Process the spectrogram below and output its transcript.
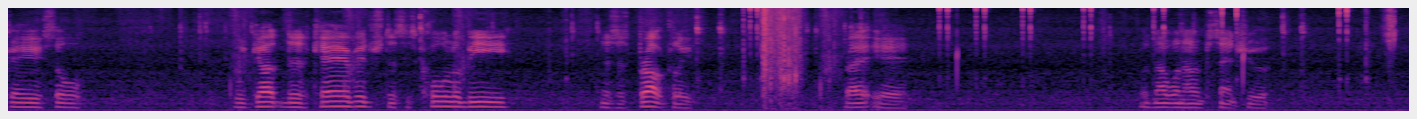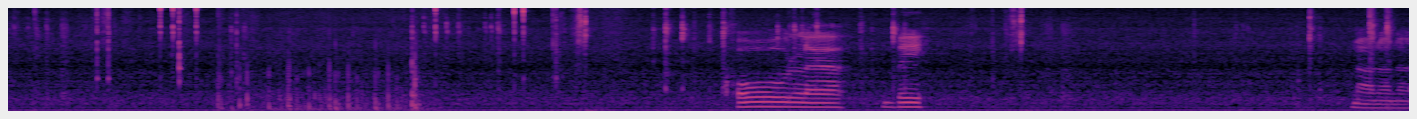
Okay, so we got the cabbage, this is kohlrabi, this is broccoli. Right, yeah. Was not 100% sure. Cola. No, no, no.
